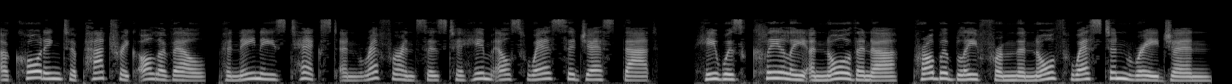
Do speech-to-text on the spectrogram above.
According to Patrick Olivelle, Panini's text and references to him elsewhere suggest that he was clearly a northerner, probably from the northwestern region.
